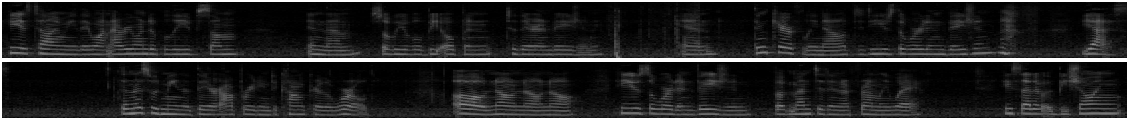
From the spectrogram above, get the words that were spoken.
He is telling me they want everyone to believe some in them, so we will be open to their invasion. And think carefully now. Did he use the word invasion? yes. Then this would mean that they are operating to conquer the world. Oh, no, no, no. He used the word invasion, but meant it in a friendly way. He said it would be showing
